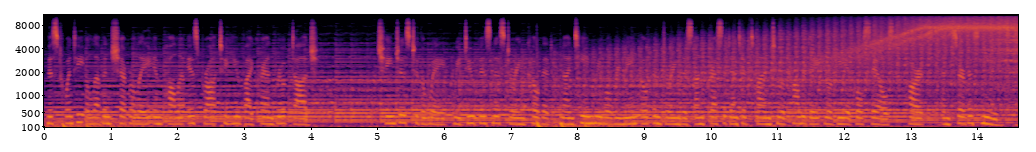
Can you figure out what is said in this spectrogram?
This 2011 Chevrolet Impala is brought to you by Cranbrook Dodge. Changes to the way we do business during COVID-19 We will remain open during this unprecedented time to accommodate your vehicle sales, parts, and service needs.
